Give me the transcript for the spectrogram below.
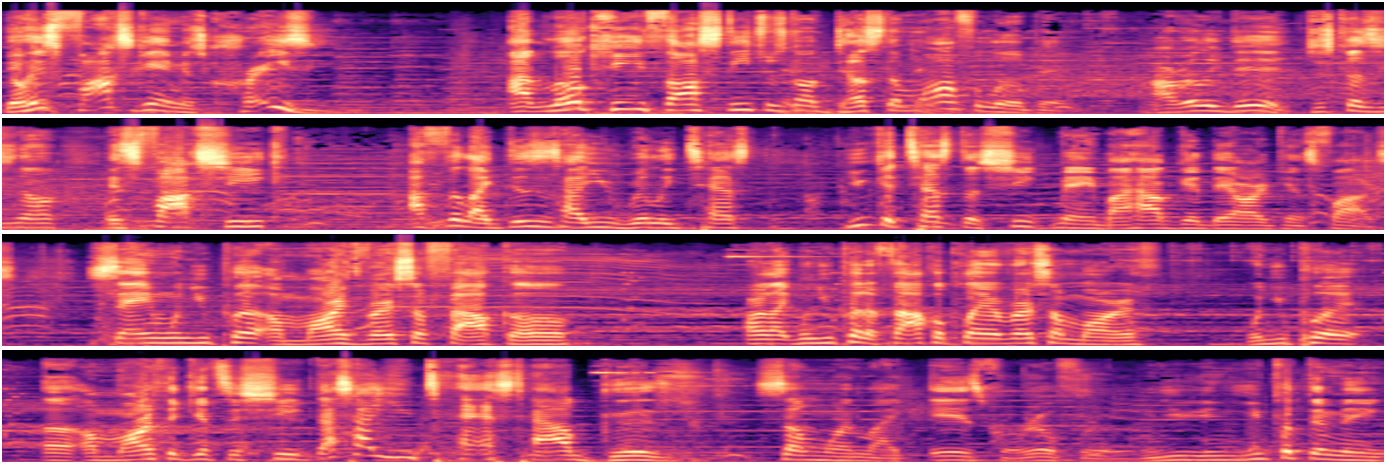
Yo, his Fox game is crazy. I low key thought Steech was gonna dust him off a little bit. I really did. Just cause you know it's Fox Sheik. I feel like this is how you really test. You could test the Sheik main by how good they are against Fox. Same when you put a Marth versus a Falco, or like when you put a Falco player versus a Marth. When you put a, a Marth against a Sheik, that's how you test how good someone like is for real for real. When you you put them in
